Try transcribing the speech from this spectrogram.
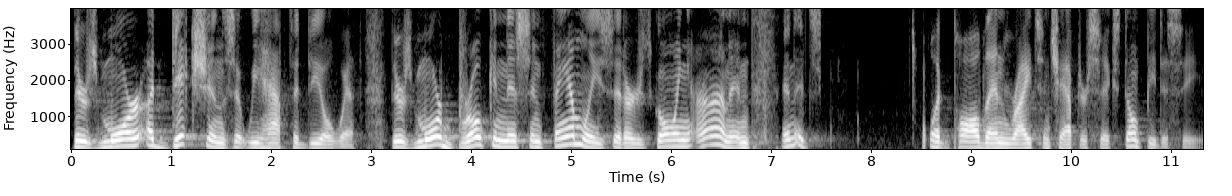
There's more addictions that we have to deal with. There's more brokenness in families that are going on. And, and it's what Paul then writes in chapter 6 don't be deceived.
